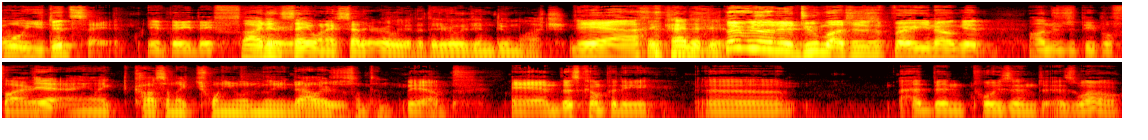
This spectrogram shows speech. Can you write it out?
Well, you did say it. it they they No, I didn't say it when I said it earlier that they really didn't do much. Yeah. They kind of did. they really didn't do much. It's just for, you know, get hundreds of people fired. yeah, I think, like cost them like twenty one million dollars or something. Yeah, and this company uh, had been poisoned as well,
